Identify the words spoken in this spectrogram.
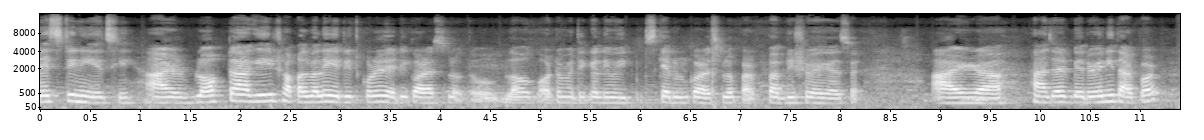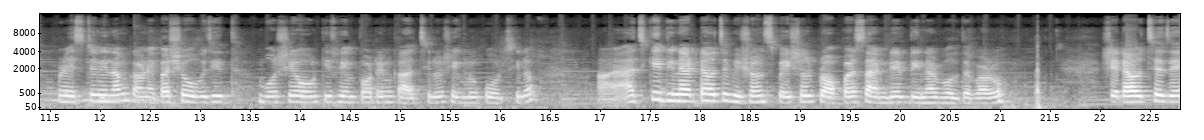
রেস্টই নিয়েছি। আর ব্লগটা আগেই সকালবেলায় এডিট করে রেডি করা ছিল, তো ব্লগ অটোমেটিক্যালি ওই স্কেডিউল করা ছিল পাবলিশ হয়ে গেছে। আর হাজার আর বেরোয়নি তারপর রেস্টে নিলাম, কারণ এপাশে অভিজিৎ বসে ওর কিছু ইম্পর্টেন্ট কাজ ছিল, সেগুলো করছিল। আর আজকে ডিনারটা হচ্ছে ভীষণ স্পেশাল প্রপার সানডের ডিনার বলতে পারো। সেটা হচ্ছে যে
